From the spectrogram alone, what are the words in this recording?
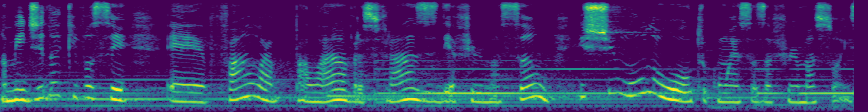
à medida que você é, fala palavras, frases de afirmação, estimula o outro com essas afirmações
